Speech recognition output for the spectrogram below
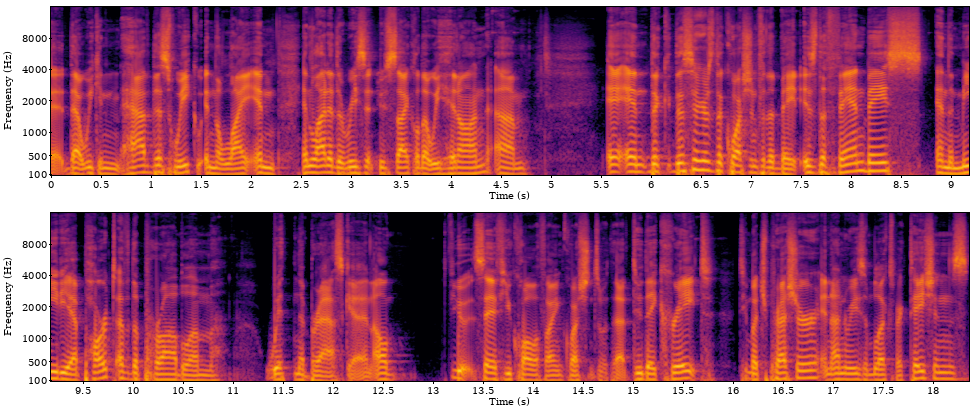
eh, that we can have this week in the light in in light of the recent news cycle that we hit on. Um, a- and the, this here's the question for the debate: Is the fan base and the media part of the problem with Nebraska? And I'll few, say a few qualifying questions with that. Do they create too much pressure and unreasonable expectations?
